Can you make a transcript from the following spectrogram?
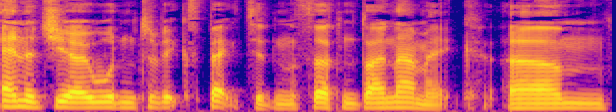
energy I wouldn't have expected and a certain dynamic. Um,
